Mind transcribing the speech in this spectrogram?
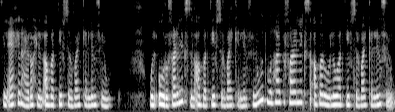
في الآخر هيروح لل upper deep cervical lymph node وال oropharynx ال upper deep cervical lymph node وال hypopharynx upper و lower deep cervical lymph node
